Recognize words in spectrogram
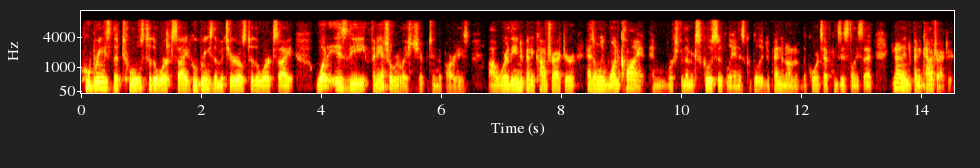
Who brings the tools to the work site? Who brings the materials to the work site? What is the financial relationship between the parties uh, where the independent contractor has only one client and works for them exclusively and is completely dependent on them? The courts have consistently said, you're not an independent contractor,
